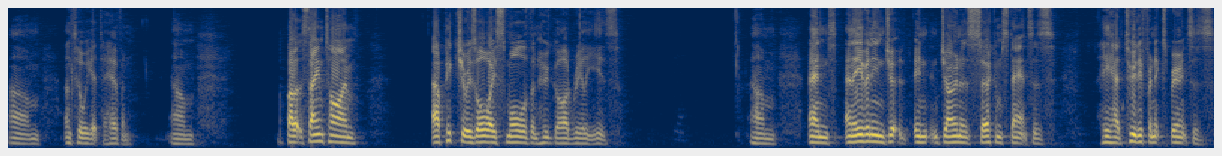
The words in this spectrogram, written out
um, until we get to heaven. Um, but at the same time, our picture is always smaller than who God really is. Um, and, and even in, jo- in Jonah's circumstances, he had two different experiences.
